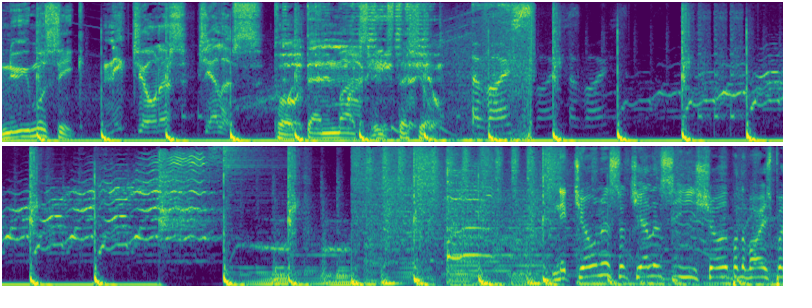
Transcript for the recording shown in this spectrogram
Ny musik. Nick Jonas, Jealous. På Danmarks hitstation. The Voice. Nick Jonas og Jealous i showet på The Voice på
